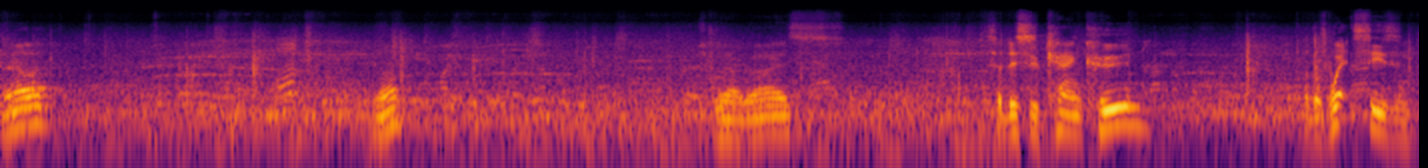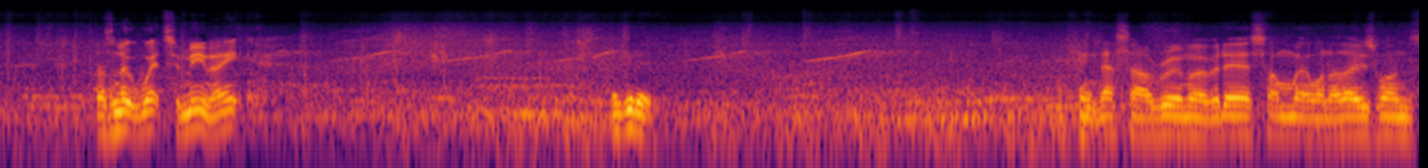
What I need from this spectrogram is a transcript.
Yeah. No? Check it out guys. So this is Cancun for the wet season. Doesn't look wet to me, mate. Look at it. I think that's our room over there somewhere, one of those ones.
